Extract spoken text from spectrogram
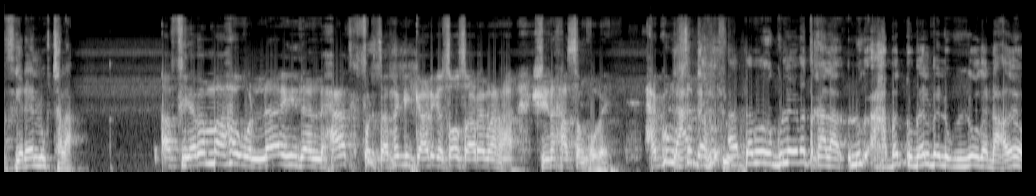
afgareen lugtala afyaro maaha wallaahi daan lixaadka fadhisaa raggii gaadhiga soo saaray baan ahaa. Shiine xasan qube xaguu musabix haddaba wuxuu kuleeyahay mataqaanaa lug- xabaddu meel bay laguga wada dhacdayo.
